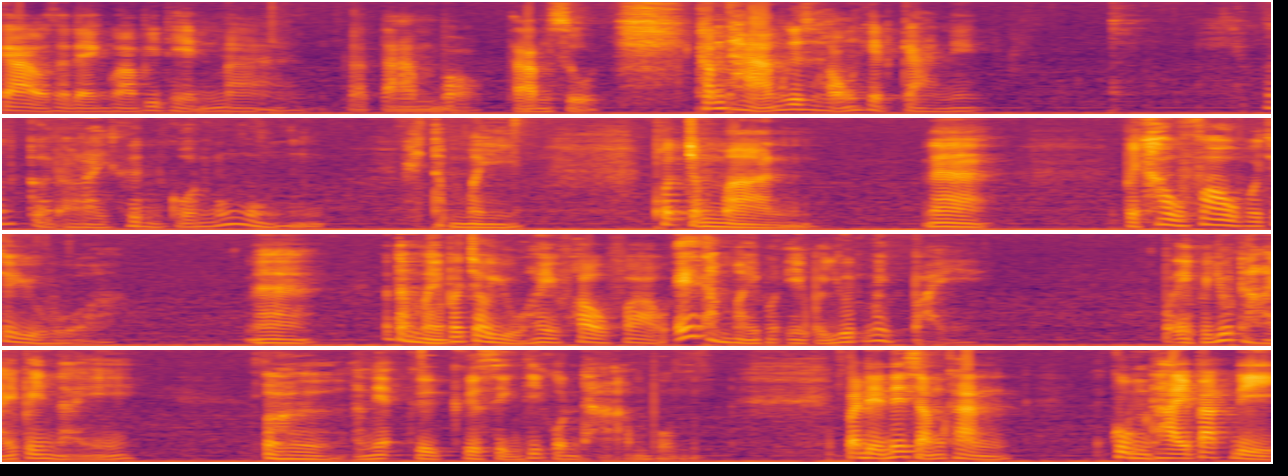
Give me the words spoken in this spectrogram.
19 แสดงความคิดเห็นมาก็ตามบอกตามสูตรคำถามคือสองเหตุการณ์นี้ มันเกิดอะไรขึ้นโกนก็งงทำไมพจมานนะไปเข้าเฝ้าพระเจ้าอยู่หัวนะแล้วทำไมพระเจ้าอยู่ให้เฝ้าเฝ้า เอ๊ะทำไมพลเอกประยุทธ์ไม่ไป พลเอกประยุทธ์หายไปไหน เออ อันเนี้ยคือคือสิ่งที่คนถามผม ประเด็นที่สำคัญ กลุ่มไทยพักดี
